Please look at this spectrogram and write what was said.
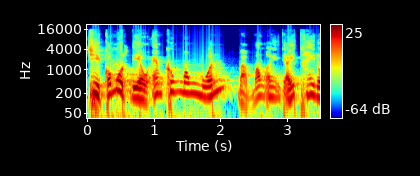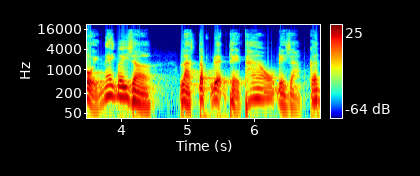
Chỉ có một điều em không mong muốn và mong anh ấy thay đổi ngay bây giờ là tập luyện thể thao để giảm cân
